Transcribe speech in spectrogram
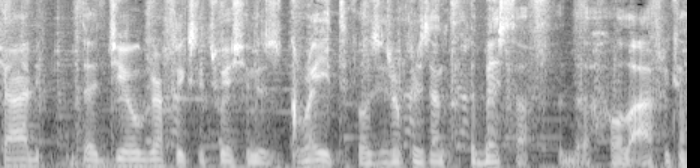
Chad, the geographic situation is great because it represents the best of the whole Africa.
